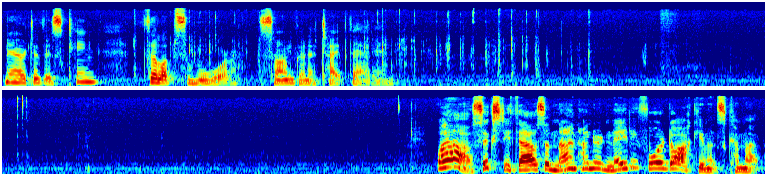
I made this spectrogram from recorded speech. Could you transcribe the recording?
narrative is King Philip's War, so I'm going to type that in. Wow, 60,984 documents come up,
